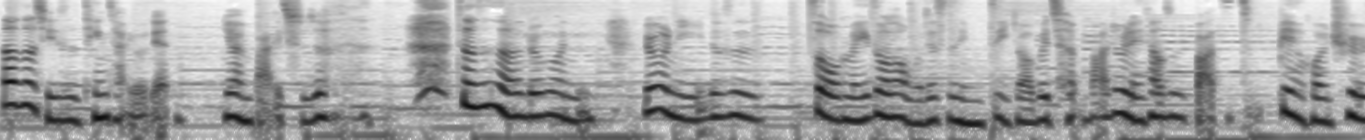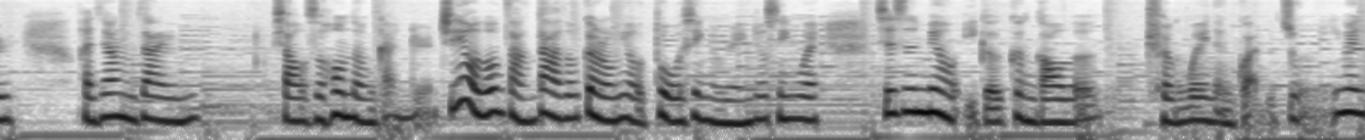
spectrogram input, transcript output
那这其实听起来有点有点白痴，就是就是呢，如果你如果你就是做没做到某件事情，你自己就要被惩罚，就有点像是把自己变回去，很像在。小时候那种感觉，其实有时候长大的时候更容易有惰性的原因，就是因为其实没有一个更高的权威能管得住你，因为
